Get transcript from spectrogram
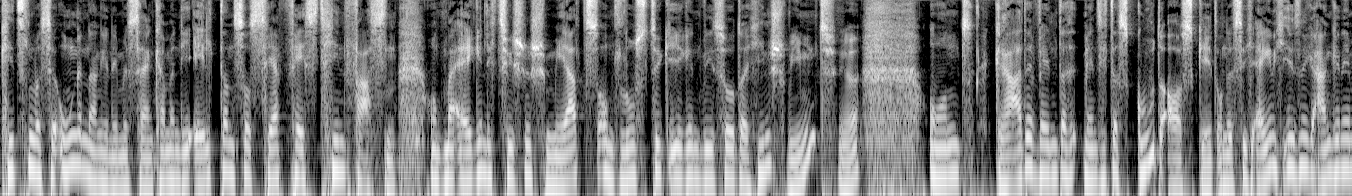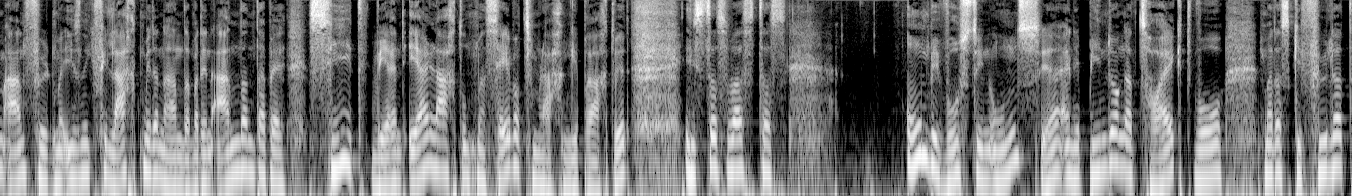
Kitzeln was sehr Unangenehmes sein kann, wenn die Eltern so sehr fest hinfassen und man eigentlich zwischen Schmerz und lustig irgendwie so dahin schwimmt. Ja? Und gerade wenn, da, wenn sich das gut ausgeht und es sich eigentlich irrsinnig angenehm anfühlt, man irrsinnig viel lacht miteinander, man den anderen dabei sieht, während er lacht und man selber zum Lachen gebracht wird, ist das was, das unbewusst in uns ja, eine Bindung erzeugt, wo man das Gefühl hat,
